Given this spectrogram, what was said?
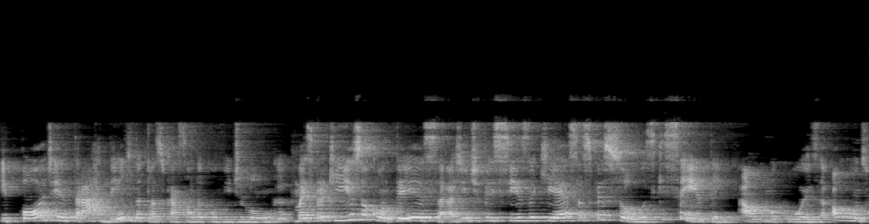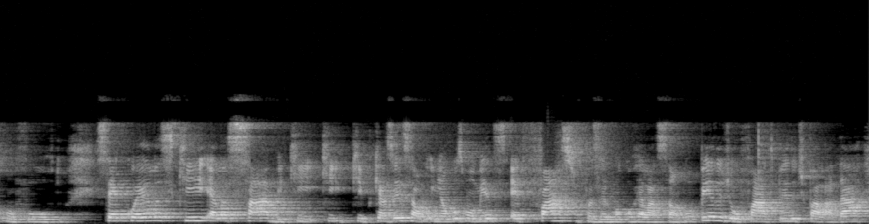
e pode entrar dentro da classificação da Covid longa, mas para que isso aconteça, a gente precisa que essas pessoas que sentem alguma coisa, algum desconforto, sequelas que ela sabe que, que, que, que às vezes em alguns momentos é fácil fazer uma correlação com perda de olfato, perda de paladar,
